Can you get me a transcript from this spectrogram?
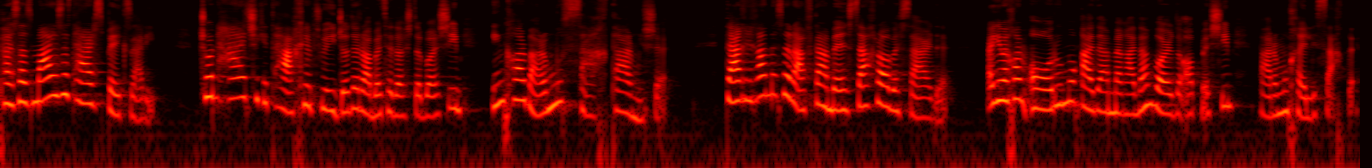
پس از مرز ترس بگذریم. چون هر چی که تأخیر توی ایجاد رابطه داشته باشیم این کار برامون سختتر میشه. دقیقا مثل رفتن به استخر آب سرده. اگه بخوایم آروم و قدم به قدم وارد آب بشیم برامون خیلی سخته.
